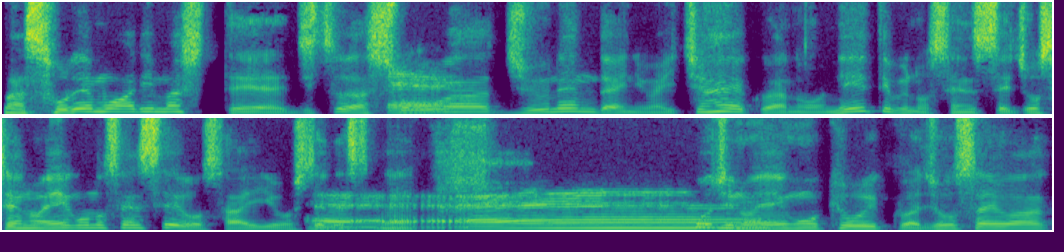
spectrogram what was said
まあ、それもありまして、実は昭和10年代にはいち早くあの、ネイティブの先生、女性の英語の先生を採用してですね、当時の英語教育は、城西は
